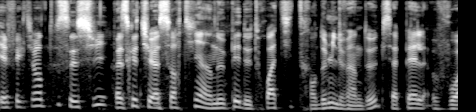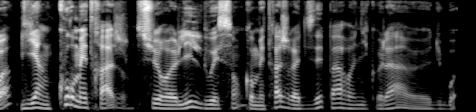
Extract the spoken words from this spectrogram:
effectivement, tout se suit. Parce que tu as sorti un EP de trois titres en 2022 qui s'appelle Voix. Il y a un court métrage sur l'île d'Ouessant, court métrage réalisé par Nicolas Dubois.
